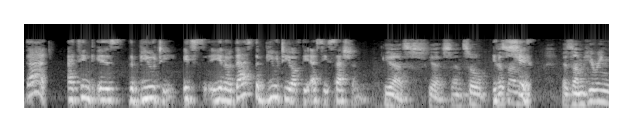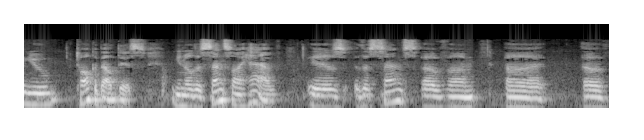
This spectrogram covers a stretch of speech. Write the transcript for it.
That I think is the beauty. It's, you know, that's the beauty of the SE session. Yes, yes. And so it's a shift as I'm hearing you talk about this, you know, the sense I have is the sense of um, uh, of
